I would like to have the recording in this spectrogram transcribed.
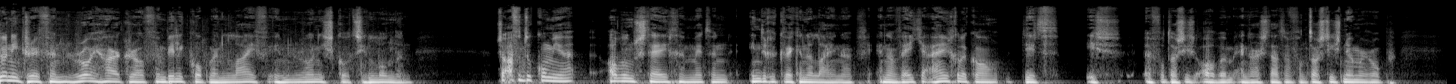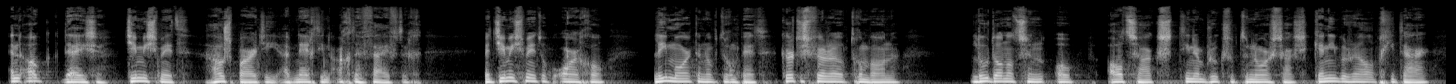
Johnny Griffin, Roy Hargrove en Billy Copman live in Ronnie Scott's in Londen. Zo af en toe kom je albums tegen met een indrukwekkende line-up. En dan weet je eigenlijk al, dit is een fantastisch album en daar staat een fantastisch nummer op. En ook deze, Jimmy Smith, House Party uit 1958. Met Jimmy Smith op orgel, Lee Morgan op trompet, Curtis Furrow op trombone... Lou Donaldson op altsax, Tina Brooks op tenorsax, Kenny Burrell op gitaar...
